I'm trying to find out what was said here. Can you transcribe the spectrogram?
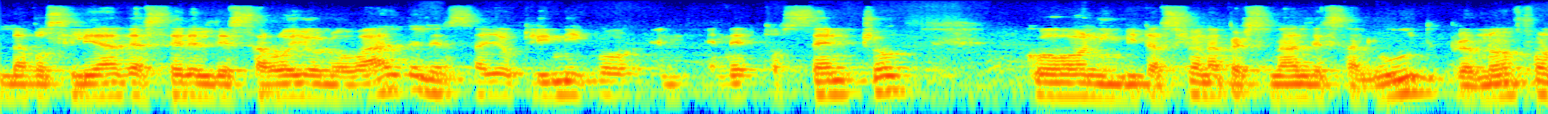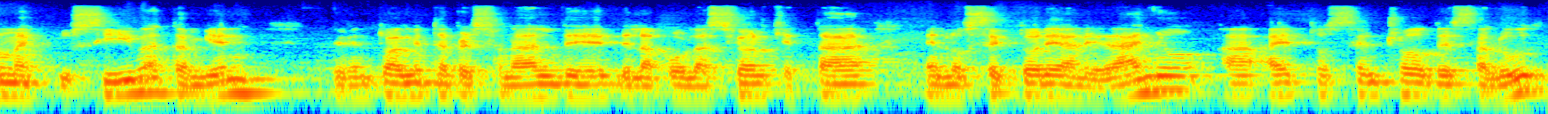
la posibilidad de hacer el desarrollo global del ensayo clínico en, en estos centros con invitación a personal de salud, pero no en forma exclusiva, también eventualmente a personal de, de, la población que está en los sectores aledaños a, a estos centros de salud.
